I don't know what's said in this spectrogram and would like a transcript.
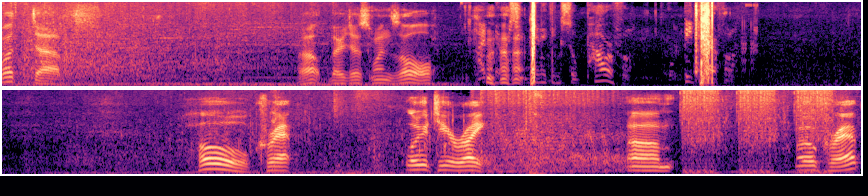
What the? Well, there just went Xol. I've never seen anything so powerful. Be careful. Oh crap! Look it to your right. Um. Oh crap!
